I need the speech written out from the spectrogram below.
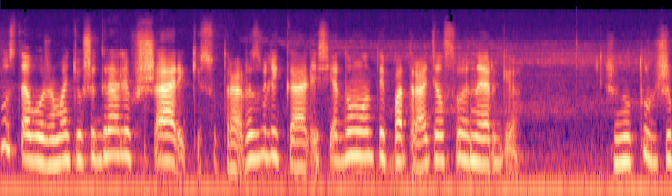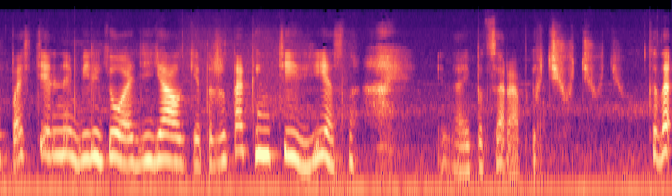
Мы с тобой же, Матюш, играли в шарики с утра, развлекались. Я думала, ты потратил свою энергию. Ну тут же постельное белье, одеялки. Это же так интересно. Ай и поцарапаю. Когда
